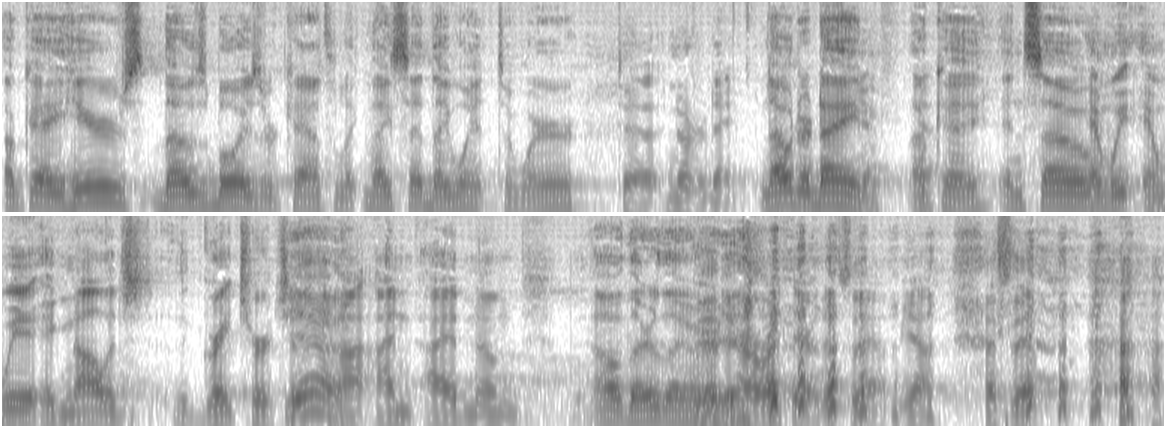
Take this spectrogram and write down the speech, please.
Okay, here's those boys are Catholic. They said they went to where? To Notre Dame. Notre Dame. Yeah, okay, yeah. and so and we and we acknowledged the great church. And, yeah. and I, I, I had known. Oh, there they are. There they are, right there. That's them. Yeah, that's them.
